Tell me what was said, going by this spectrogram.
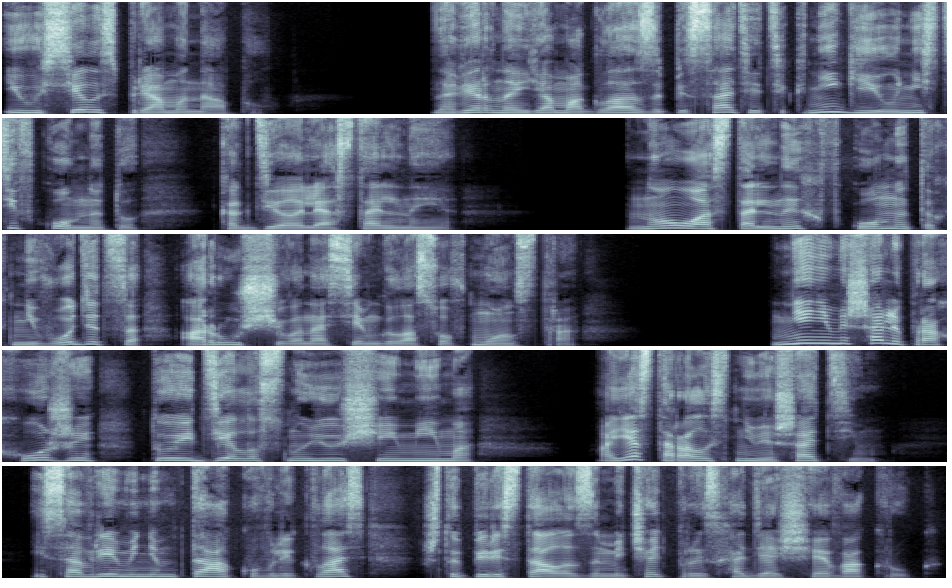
и уселась прямо на пол. Наверное, я могла записать эти книги и унести в комнату, как делали остальные. Но у остальных в комнатах не водится орущего на семь голосов монстра — мне не мешали прохожие, то и дело снующие мимо, а я старалась не мешать им. И со временем так увлеклась, что перестала замечать происходящее вокруг.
